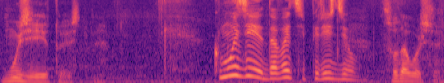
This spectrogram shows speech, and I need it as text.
В музее, то есть. К музею давайте перейдем. С удовольствием.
